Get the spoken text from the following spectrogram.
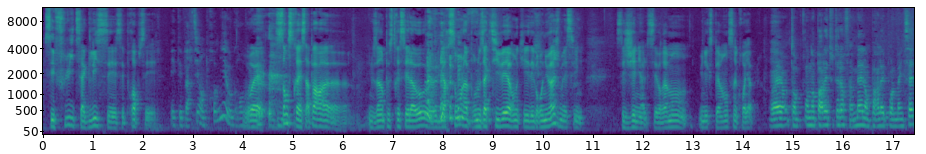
c'est fluide, ça glisse, c'est c'est propre, c'est Et t'es parti en premier au grand vol. ouais, sans stress. À part, euh, il nous a un peu stressé là-haut, euh, le garçon là, pour nous activer avant qu'il y ait des gros nuages, mais c'est c'est génial. C'est vraiment une expérience incroyable. Ouais, on en parlait tout à l'heure, enfin Mel en parlait pour le mindset.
